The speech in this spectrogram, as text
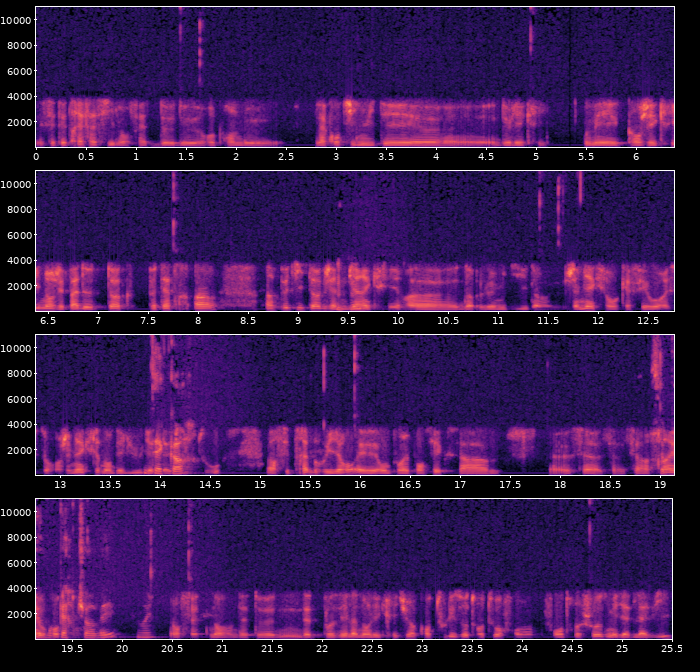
et c'était très facile en fait de, de reprendre le, la continuité euh, de l'écrit. Mais quand j'écris, non, j'ai pas de toc. Peut-être un, un petit toc. J'aime bien mhm. écrire euh, dans, le midi. J'aime bien écrire au café ou au restaurant. J'aime bien écrire dans des lieux. Il y a tout. Alors c'est très bruyant et on pourrait penser que ça, euh, c'est un frein. Ça peut perturber. Oui. En fait, non. D'être d'être posé là dans l'écriture quand tous les autres autour font, font autre chose, mais il y a de la vie.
